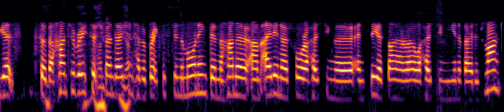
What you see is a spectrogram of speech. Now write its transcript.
Yes. So the Hunter Research Hun- Foundation yep. have a breakfast in the morning. Then the Hunter um, 1804 are hosting the and CSIRO are hosting the Innovators Lunch.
